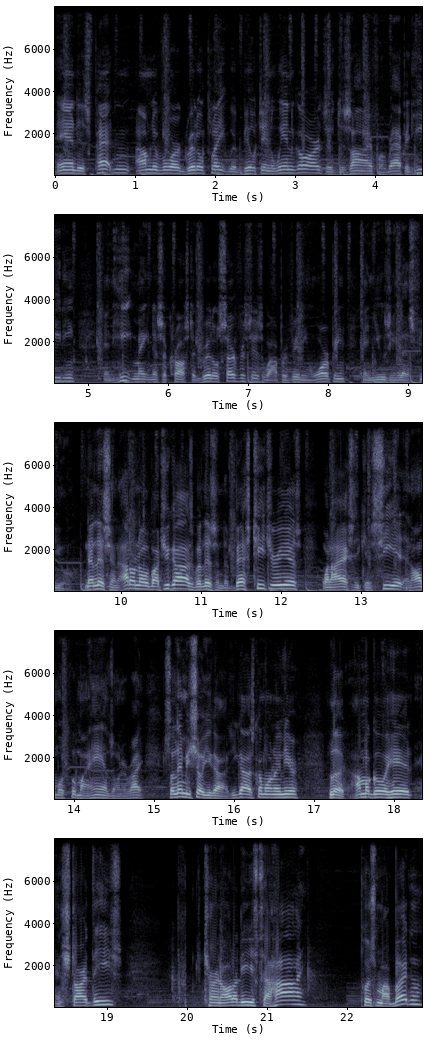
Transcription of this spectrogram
And this patent omnivore griddle plate with built-in wind guards is designed for rapid heating and heat maintenance across the griddle surfaces while preventing warping and using less fuel. Now listen, I don't know about you guys, but listen, the best teacher is when I actually can see it and almost put my hands on it, right? So let me show you guys. You guys come on in here. Look, I'm gonna go ahead and start these, turn all of these to high, push my button,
